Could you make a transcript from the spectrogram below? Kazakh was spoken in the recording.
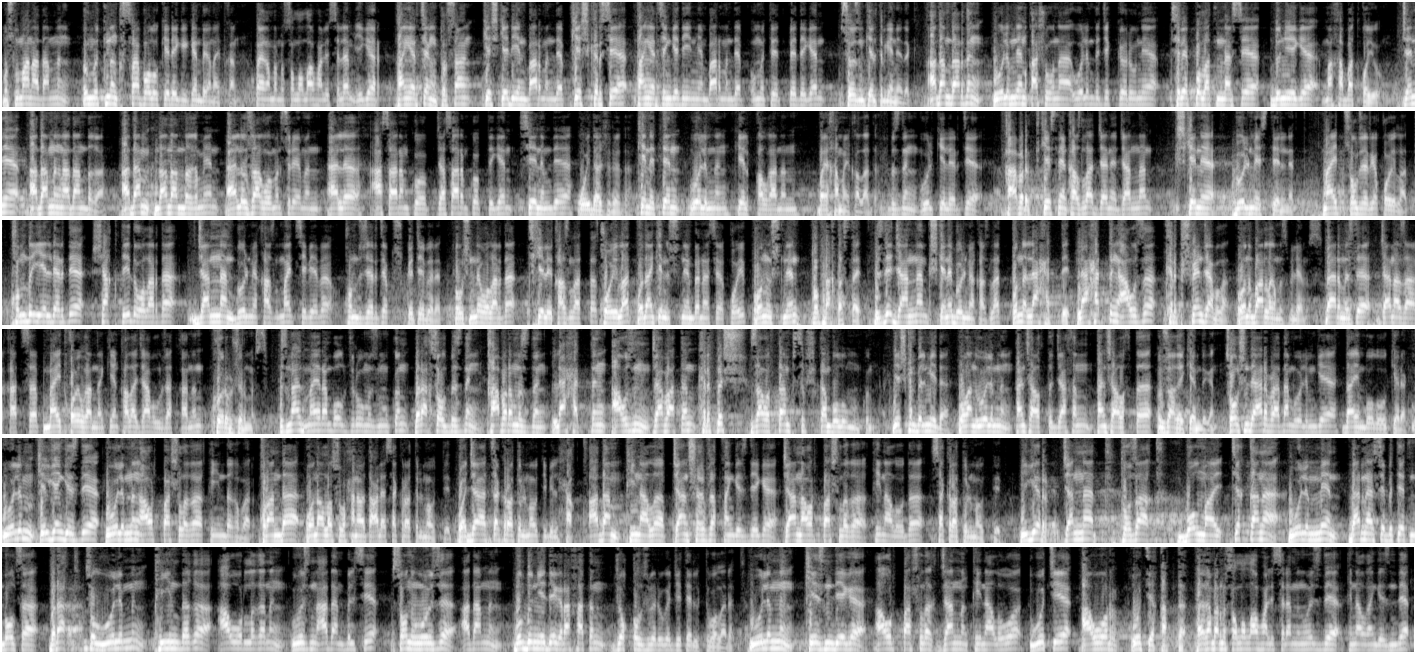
мұсылман адамның үмітінің қысқа болу керек екендігін айтқан пайғамбарымыз саллаллаху алейхи уассалам егер таңертең тұрсаң кешке дейін бармын деп кеш кірсе таңертеңге дейін мен бармын деп үміт етпе деген сөзін келтірген едік адамдардың өлімнен қашуына өлімді жек көруіне себеп болатын нәрсе дүниеге махаббат қою және адамның надандығы. Адам надандығымен әлі ұзақ өмір сүремін әлі асарым көп жасарым көп деген сенімде ойда жүреді. Кенеттен өлімнің келіп қалғанын байқамай қалады. Біздің өлкелерде қабір тікесінен қазылады және жанынан кішкене бөлме істелінеді. Мәйіт сол жерге қойылады. Құмды елдерде шақ дейді оларда жанынан бөлме қазылмайды себебі құмды жерде түсіп кете береді. Сол үшін оларда тікелей қазылады да қойылады. Одан кейін үстінен бір нәрсе қойып оның үстінен топырақ тастайды. Бізде жанынан кішкене бөлме қазылады. Бұны ләхат дейді. Ләхаттың аузы кірпішпен жабылады. Оны барлығымыз білеміз. Бәріміз де жаназаға қатысып мәйіт қойылғаннан кейін қалай жабылып жатқанын көріп жүрміз. Біз майрам болып жүруіміз мүмкін. Бірақ сол біздің қабіріміздің ләхаттың аузын жабатын кірпіш заводтан пісіп шыққан болуы мүмкін. Ешкім білмейді оған өлімнің қаншалықты жақын қаншалықты ұзақ екендігін. Сол үшін де әрбір адам өлімге дайын болуы керек. Өлім келген кезде өлімнің ауыртпашылығы қиындығы бар. Құранда оны алла субханала тағала сакратул маут деді адам қиналып жан шығып жатқан кездегі жан ауыртпашылығы қиналуды сакратул маут деді егер жаннат тозақ болмай тек қана өліммен бәр нәрсе бітетін болса бірақ сол өлімнің қиындығы ауырлығының өзін адам білсе соның өзі адамның бұл дүниедегі рахатын жоқ қылып жіберуге жетерлікті болар еді. Өлімнің кезіндегі ауыртпашылық жанның қиналуы өте ауыр өте қатты. Пайғамбарымыз саллаллаху алейхи вассаламның өзі де қиналған кезінде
